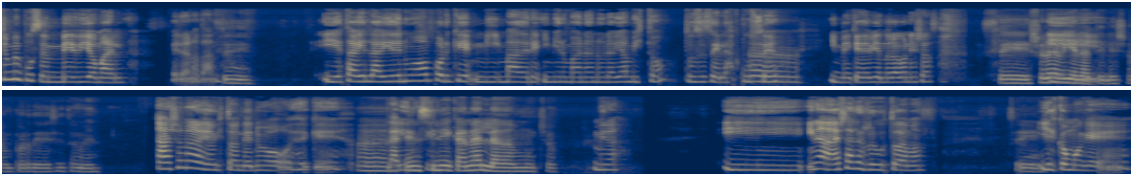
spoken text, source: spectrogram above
Yo me puse medio mal, pero no tanto. Sí. Y esta vez la vi de nuevo porque mi madre y mi hermana no la habían visto. Entonces se las puse Ah, y me quedé viéndola con ellas. sí, yo la vi en la tele ya un par de veces también. Ah, yo no la había visto de nuevo desde que Ah, la vi en en cine. Cine Canal la dan mucho. Mira. Y, y nada, a ellas les re gustó además. Sí. Y es como que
